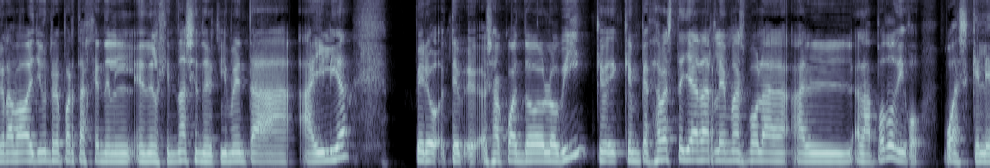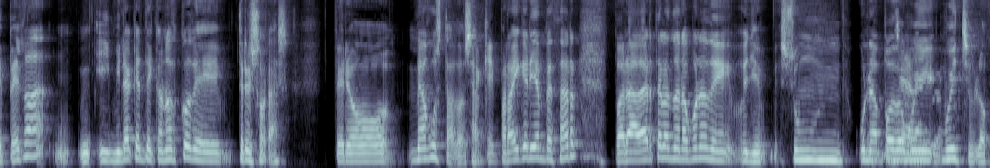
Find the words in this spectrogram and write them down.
grababa allí un reportaje en el, en el gimnasio, en el Climenta a, Ilia. Pero, o sea, cuando lo vi, que, que empezaba este ya a darle más bola al, apodo, digo, Buah, es que le pega y mira que te conozco de tres horas. Pero me ha gustado. O sea, que por ahí quería empezar para darte la enhorabuena de, oye, es un, apodo muy, muy chulo.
